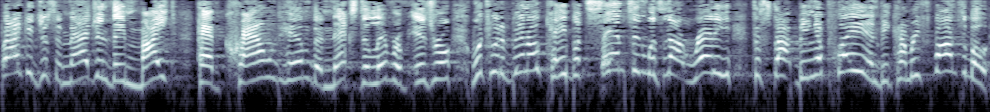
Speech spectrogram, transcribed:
but I could just imagine they might have crowned him the next deliverer of Israel, which would have been okay, but Samson was not ready to stop being a play and become responsible.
